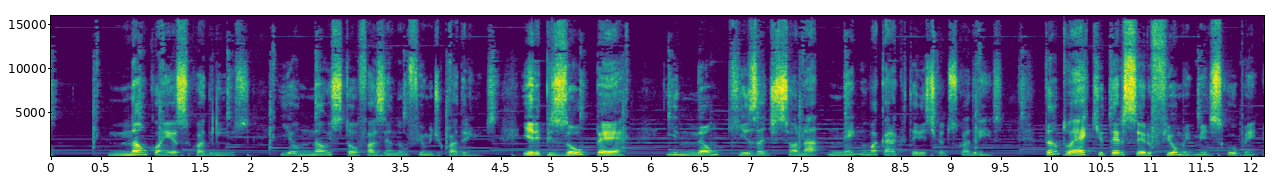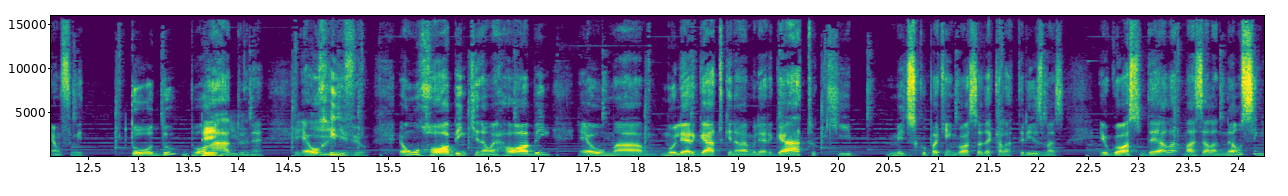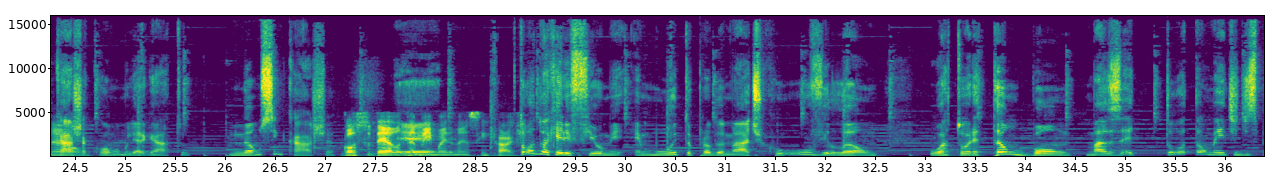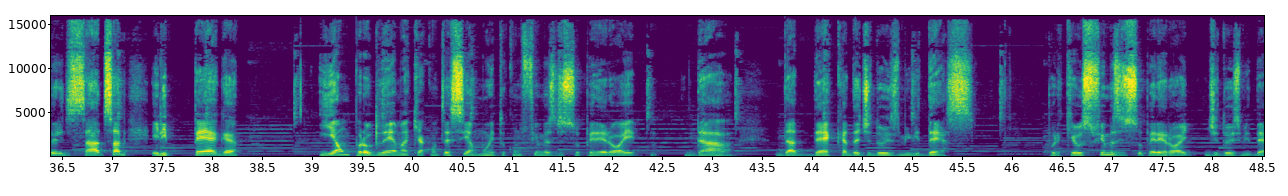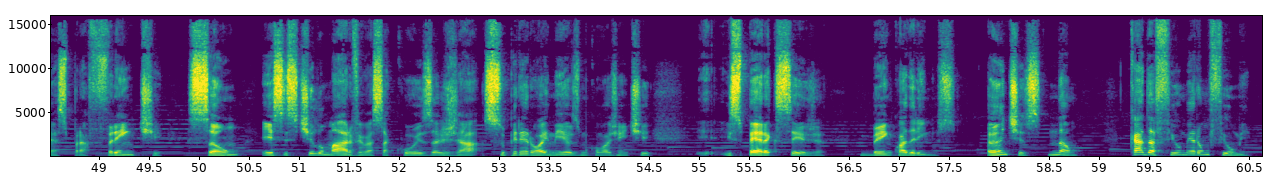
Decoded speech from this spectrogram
não conheço quadrinhos e eu não estou fazendo um filme de quadrinhos. E ele pisou o pé e não quis adicionar nenhuma característica dos quadrinhos. Tanto é que o terceiro filme, me desculpem, é um filme todo borrado, Terrível, né? É terrível. horrível. É um Robin que não é Robin, é uma mulher gato que não é mulher gato, que me desculpa quem gosta daquela atriz, mas eu gosto dela, mas ela não se Não. encaixa como mulher gato, não se encaixa. Gosto dela É, também, mas não se encaixa. Todo aquele filme é muito problemático, o vilão, o ator é tão bom, mas é totalmente desperdiçado, sabe? Ele pega e é um problema que acontecia muito com filmes de super-herói da, da década de 2010. Porque os filmes de super-herói de 2010 pra frente são esse estilo Marvel, essa coisa já super-herói mesmo, como a gente eh, espera que seja, bem quadrinhos. Antes, não. Cada filme era um filme.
